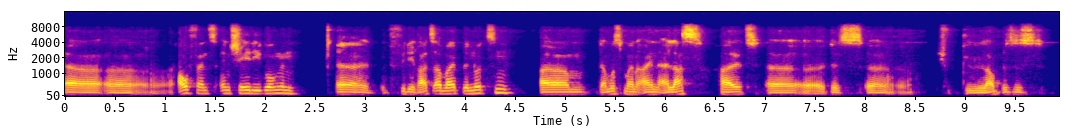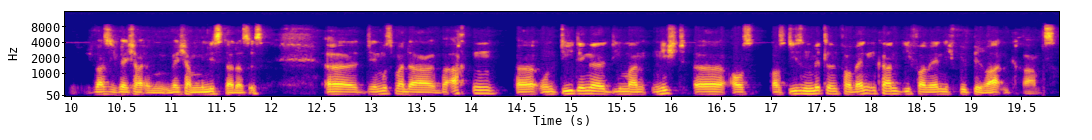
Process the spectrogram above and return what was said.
äh, äh, Aufwandsentschädigungen äh, für die Ratsarbeit benutzen. Ähm, da muss man einen Erlass halt äh, des, ich glaube, es ist, ich weiß nicht, welcher, welcher Minister das ist, den muss man da beachten. Und die Dinge, die man nicht aus, aus diesen Mitteln verwenden kann, die verwende ich für Piratenkrams.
